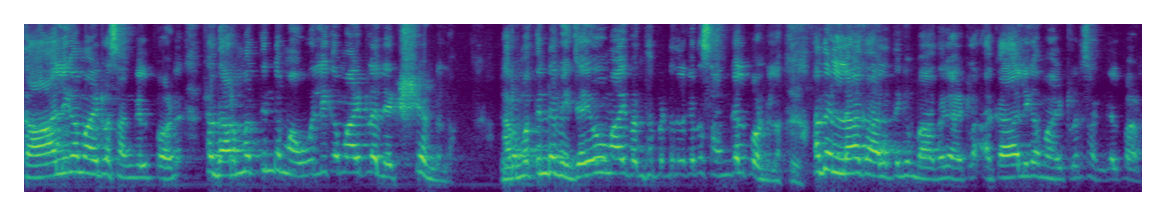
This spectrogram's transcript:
കാലികമായിട്ടുള്ള സങ്കല്പമാണ്. പക്ഷെ ധർമ്മത്തിന്റെ മൗലികമായിട്ടുള്ള ലക്ഷ്യം ധർമ്മത്തിന്റെ വിജയവുമായി ബന്ധപ്പെട്ട് നിൽക്കുന്ന സങ്കല്പം ഉണ്ടല്ലോ അതെല്ലാ കാലത്തേക്കും ബാധകമായിട്ടുള്ള അകാലികമായിട്ടുള്ള ഒരു സങ്കല്പമാണ്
